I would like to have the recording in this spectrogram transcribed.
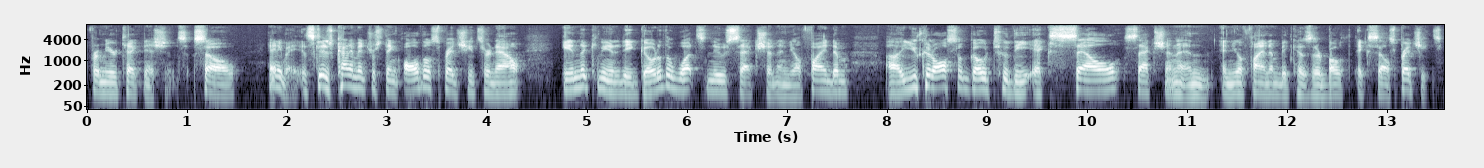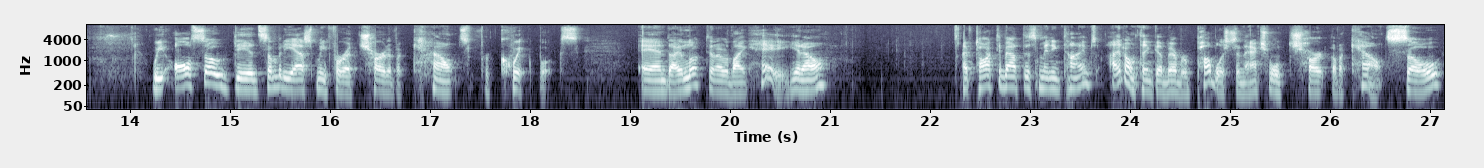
from your technicians. So anyway, it's, it's kind of interesting. All those spreadsheets are now in the community. Go to the What's New section and you'll find them uh, you could also go to the Excel section and, and you'll find them because they're both Excel spreadsheets. We also did, somebody asked me for a chart of accounts for QuickBooks. And I looked and I was like, hey, you know, I've talked about this many times. I don't think I've ever published an actual chart of accounts. So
